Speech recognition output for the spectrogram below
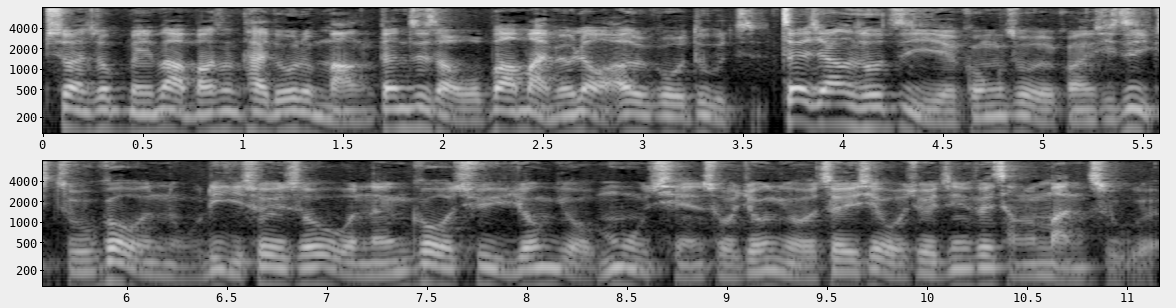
虽然说没办法帮上太多的忙。但至少我爸妈也没有让我饿过肚子，再加上说自己的工作的关系，自己足够的努力，所以说我能够去拥有目前所拥有的这一切，我觉得已经非常的满足了。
